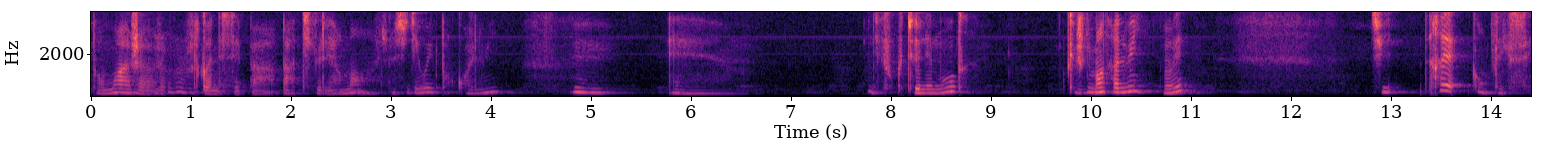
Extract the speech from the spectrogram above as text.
Pour moi, je ne le connaissais pas particulièrement. Je me suis dit oui, pourquoi lui? Et Il faut que tu les montres. que je lui montre à lui? Oui. Je suis très complexée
